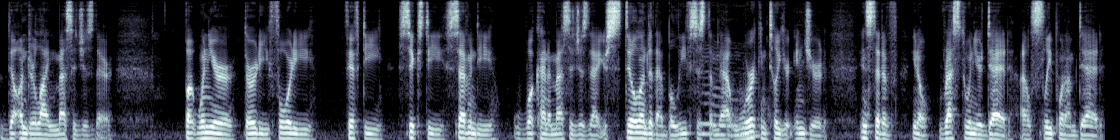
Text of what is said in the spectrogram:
the underlying message is there but when you're 30, 40, 50, 60, 70, what kind of message is that? You're still under that belief system that hmm. work until you're injured instead of, you know, rest when you're dead. I'll sleep when I'm dead.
